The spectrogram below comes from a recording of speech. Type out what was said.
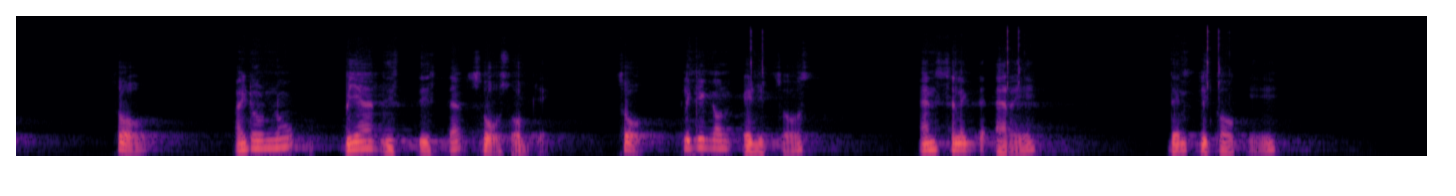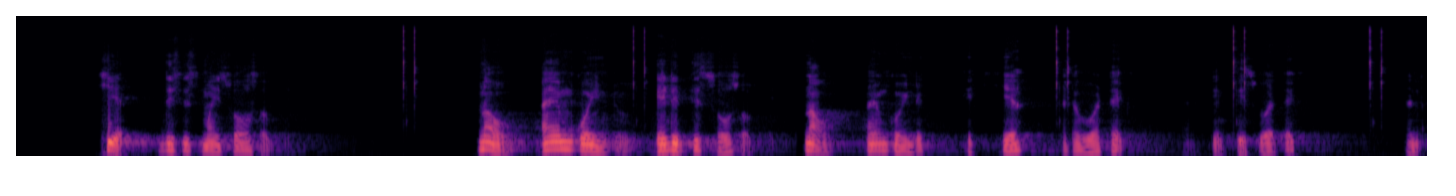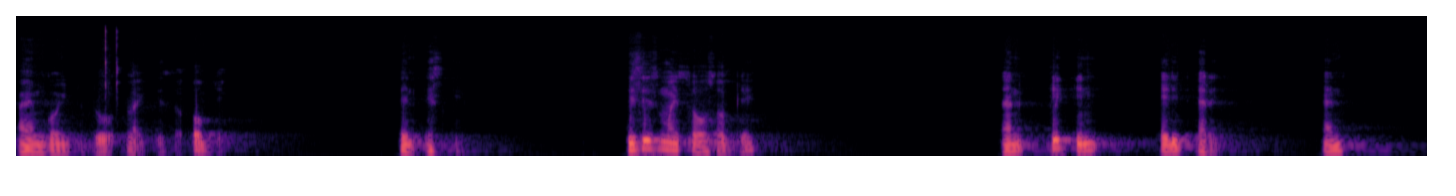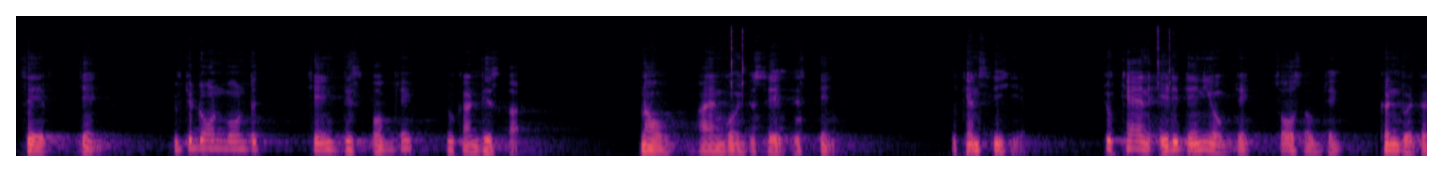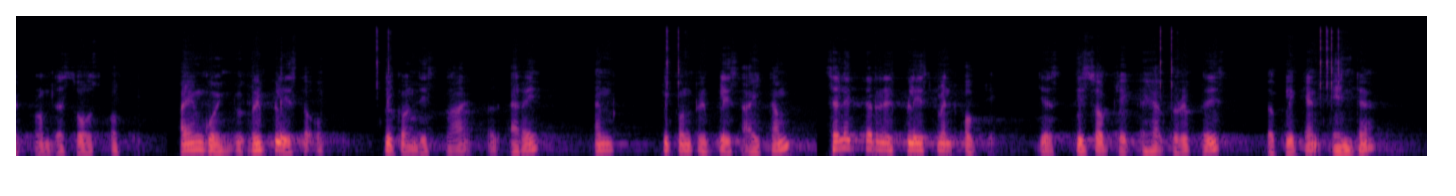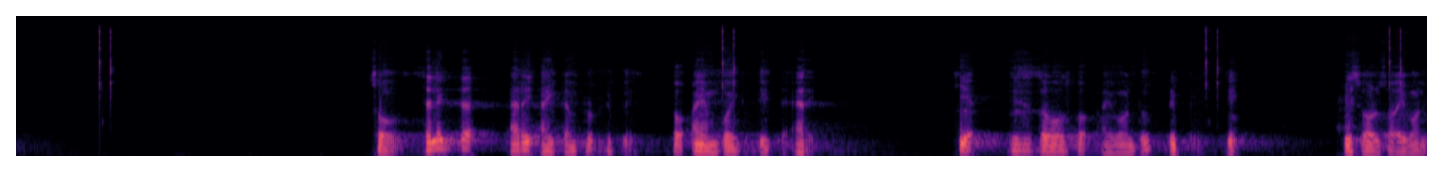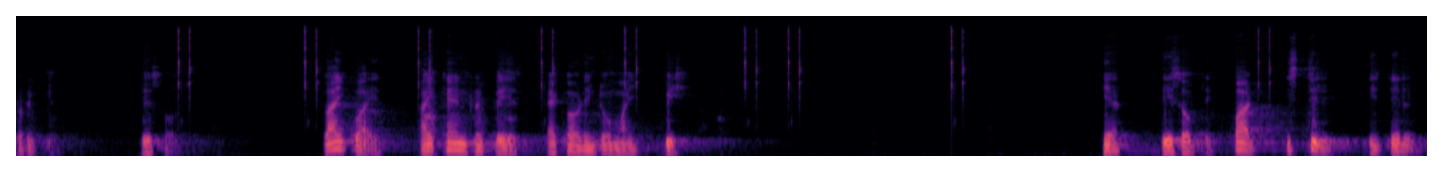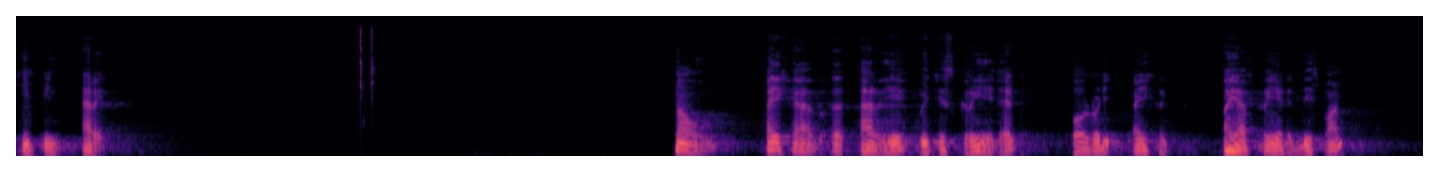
So I don't know where this is the source object. So clicking on edit source and select the array. Then click ok. Here this is my source object. Now I am going to edit this source object. Now I am going to click here at a vertex and click this vertex and I am going to do like this object. Then escape. This is my source object. And click in edit array and save change. If you don't want to change this object you can discard. Now I am going to save this change you can see here. You can edit any object source object converted from the source object. I am going to replace the object. Click on this line, array and click on replace item. Select the replacement object. Yes this object I have to replace. So click and enter. So select the array item to replace. So I am going to click the array here this is also I want to replace. Click this also I want to replace. This also. Likewise I can replace according to my wish. Here this object but still it will keep in array. Now I have an array which is created already I, I have created this one.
